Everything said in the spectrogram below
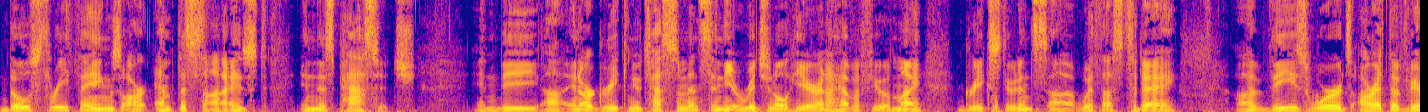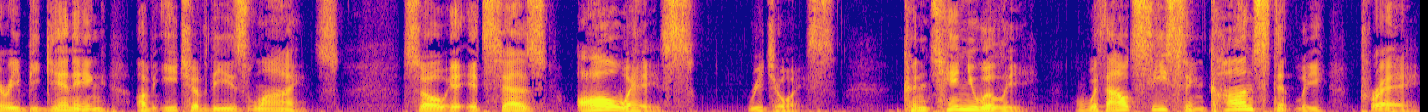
those three things are emphasized in this passage in the uh, in our Greek New Testaments, in the original here, and I have a few of my Greek students uh, with us today. Uh, these words are at the very beginning of each of these lines. So it, it says, always rejoice, continually, or without ceasing, constantly pray.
